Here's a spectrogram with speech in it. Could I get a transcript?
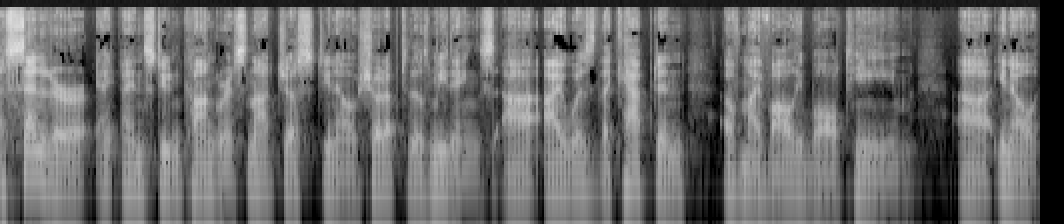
a senator in- student congress, not just you know showed up to those meetings. Uh, I was the captain of my volleyball team. Uh, you know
